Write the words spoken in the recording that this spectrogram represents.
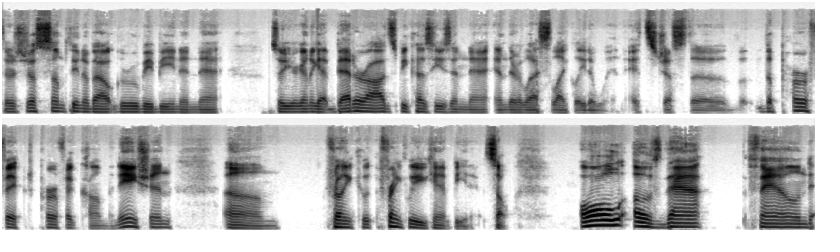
There's just something about Gruby being in net, so you're going to get better odds because he's in net, and they're less likely to win. It's just the the perfect perfect combination. Um, frankly, frankly, you can't beat it. So all of that found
